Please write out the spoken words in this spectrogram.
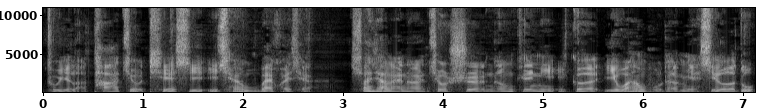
注意了，它就贴息一千五百块钱，算下来呢就是能给你一个一万五的免息额度。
